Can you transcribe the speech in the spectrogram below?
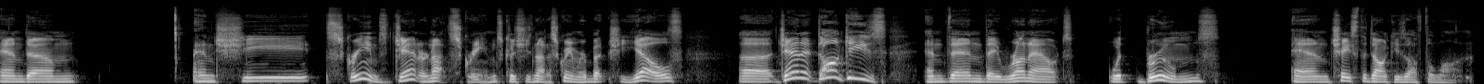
and um, and she screams, Janet, or not screams because she's not a screamer, but she yells, uh, "Janet, donkeys!" And then they run out with brooms and chase the donkeys off the lawn.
